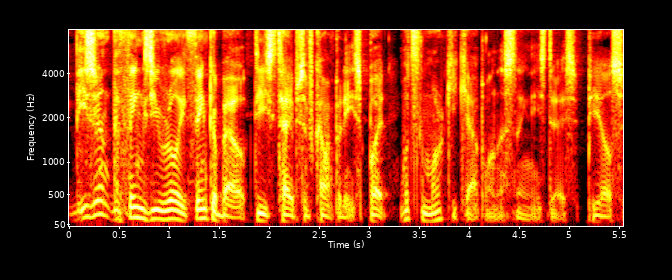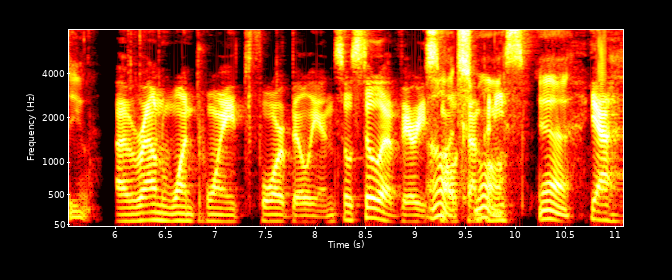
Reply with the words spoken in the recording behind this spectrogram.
these aren't the things you really think about these types of companies, but what's the market cap on this thing these days? PLC around 1.4 billion so still a very oh, small oh, company. Small. yeah. Yeah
